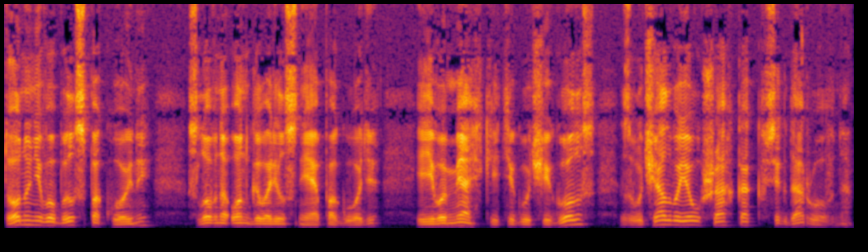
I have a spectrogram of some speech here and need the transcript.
Тон у него был спокойный, словно он говорил с ней о погоде, и его мягкий тягучий голос звучал в ее ушах, как всегда, ровно.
